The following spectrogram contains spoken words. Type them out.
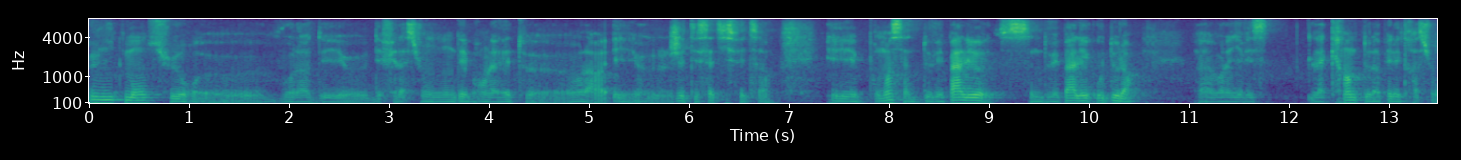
uniquement sur euh, voilà, des, euh, des, fellations, des branlettes, voilà, et j'étais satisfait de ça. Et pour moi, ça ne devait pas aller, ça ne devait pas aller au-delà. voilà, il y avait la crainte de la pénétration,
